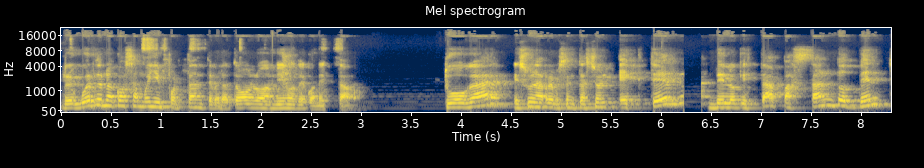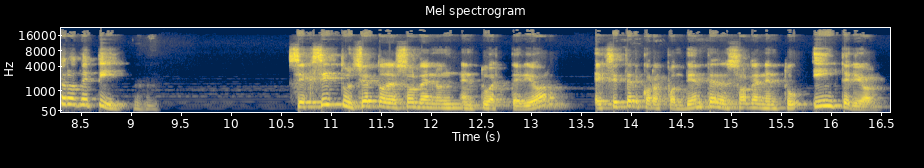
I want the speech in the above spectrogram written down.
Recuerde una cosa muy importante para todos los amigos de Conectado. Tu hogar es una representación externa de lo que está pasando dentro de ti. Si existe un cierto desorden en tu exterior, existe el correspondiente desorden en tu interior.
